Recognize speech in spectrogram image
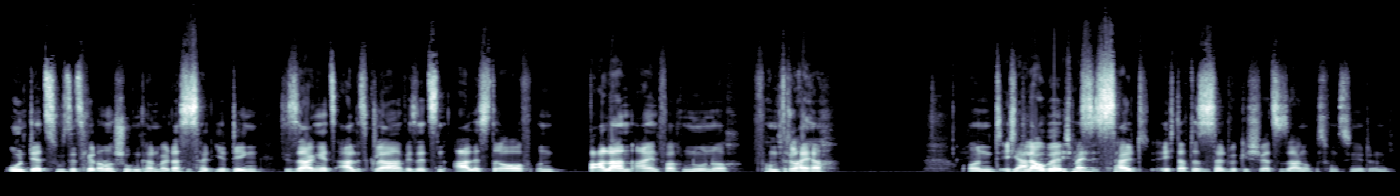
und der zusätzlich halt auch noch shooten kann, weil das ist halt ihr Ding. Sie sagen jetzt, alles klar, wir setzen alles drauf und ballern einfach nur noch vom Dreier. Und ich ja, glaube, ich mein, das ist halt, ich glaube, das ist halt wirklich schwer zu sagen, ob es funktioniert oder nicht.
